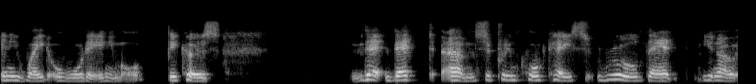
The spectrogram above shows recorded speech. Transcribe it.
any weight or water anymore because that that um, Supreme Court case ruled that you know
